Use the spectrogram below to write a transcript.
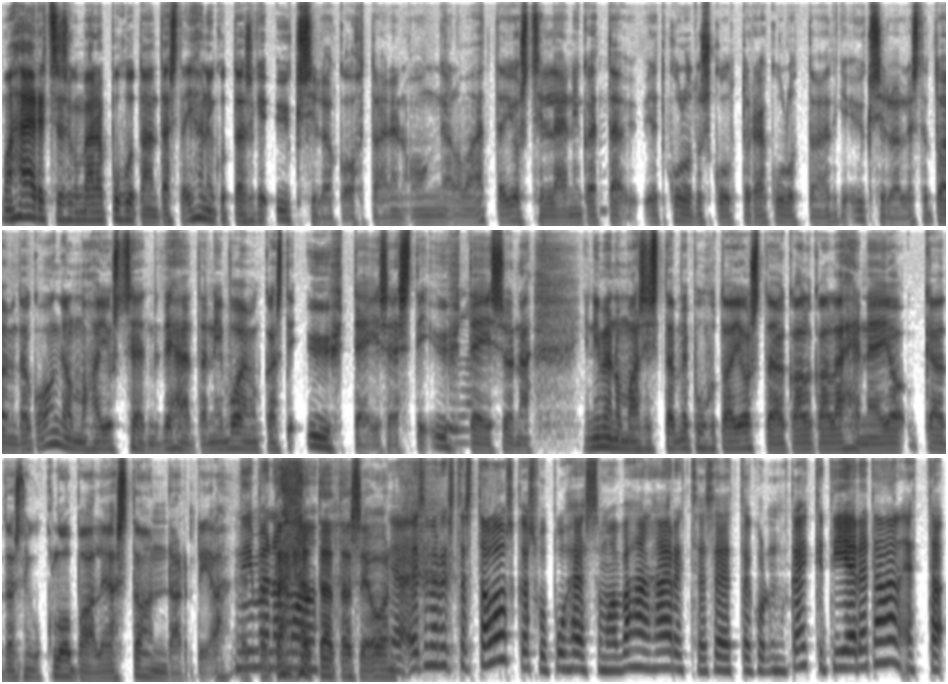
mä häiritsee se, kun me aina puhutaan tästä ihan niin kuin täysin yksilökohtainen ongelma, että just silleen, niin kuin, että, että kulutuskulttuuri ja kuluttaminen on jotenkin yksilöllistä toimintaa, kun ongelmahan on just se, että me tehdään tätä niin voimakkaasti yhteisesti, yhteisönä. Ja nimenomaan siis että me puhutaan jostain, joka alkaa lähenee jo käytännössä niin kuin globaalia standardia. Että Nimenomaan. tätä, tätä se on. Ja esimerkiksi tässä talouskasvupuheessa mua vähän häiritsee se, että kun kaikki tiedetään, että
